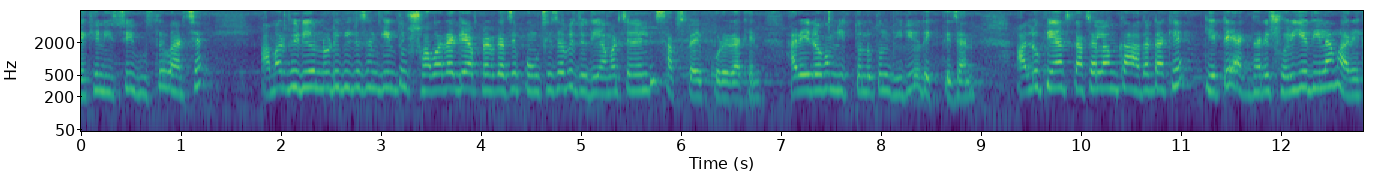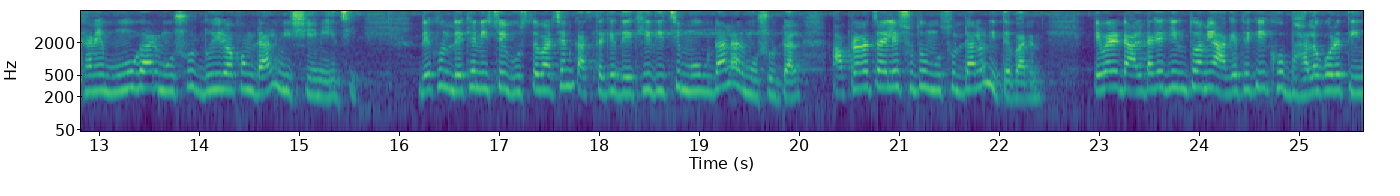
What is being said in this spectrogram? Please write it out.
দেখে নিশ্চয়ই বুঝতে পারছেন। আমার ভিডিওর নোটিফিকেশান কিন্তু সবার আগে আপনার কাছে পৌঁছে যাবে যদি আমার চ্যানেলটি সাবস্ক্রাইব করে রাখেন। আর এইরকম নিত্য নতুন ভিডিও দেখতে চান। আলু, পেঁয়াজ, কাঁচা লঙ্কা, আদাটাকে কেটে একধারে সরিয়ে দিলাম আর এখানে মুগ আর মুসুর দুই রকম ডাল মিশিয়ে নিয়েছি। দেখুন, দেখে নিশ্চয়ই বুঝতে পারছেন, কাছ থেকে দেখিয়ে দিচ্ছি মুগ ডাল আর মুসুর ডাল। আপনারা চাইলে শুধু মুসুর ডালও নিতে পারেন। এবারে ডালটাকে কিন্তু আমি আগে থেকেই খুব ভালো করে তিন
